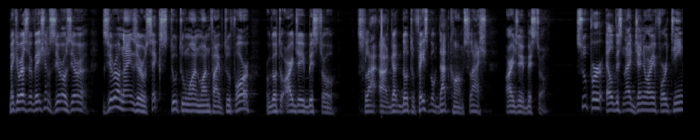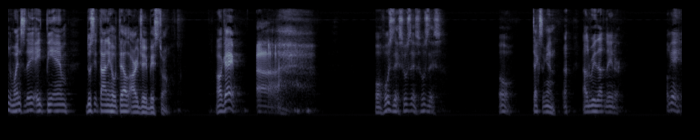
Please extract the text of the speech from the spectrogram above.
Make a reservation 00, 0906 221 1524 or go to RJ Bistro. Uh, go to facebook.com slash RJ Bistro. Super Elvis Night, January 14, Wednesday, 8 p.m. Dusit Thani Hotel, RJ Bistro. Okay. Uh, oh, who's this? Who's this? Who's this? Oh, text again. I'll read that later. Okay.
